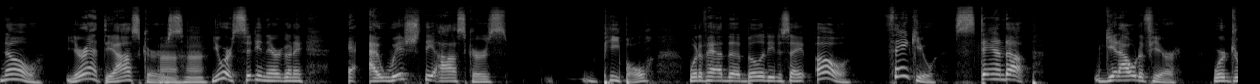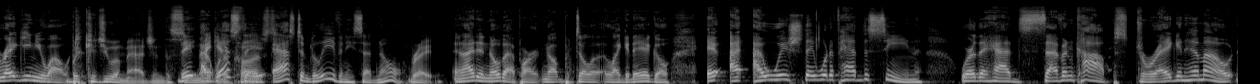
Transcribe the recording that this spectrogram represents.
no, you're at the Oscars. Uh-huh. You are sitting there going to. I wish the Oscars people would have had the ability to say, "Oh, thank you, stand up, get out of here. We're dragging you out." But could you imagine the they, scene that I guess they asked him to leave, and he said no. Right. And I didn't know that part up until uh, like a day ago. It, I, I wish they would have had the scene where they had seven cops dragging him out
